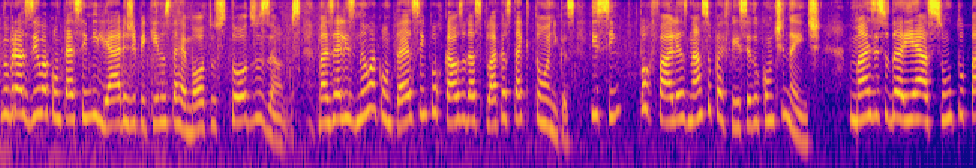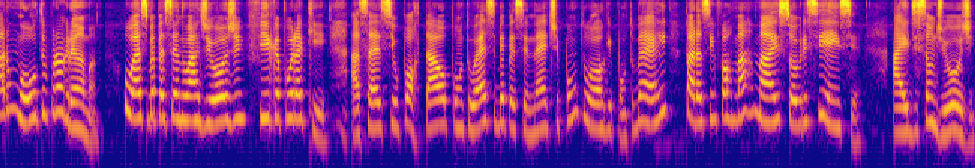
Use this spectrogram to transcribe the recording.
No Brasil acontecem milhares de pequenos terremotos todos os anos, mas eles não acontecem por causa das placas tectônicas, e sim por falhas na superfície do continente. Mas isso daí é assunto para um outro programa. O SBPC no ar de hoje fica por aqui. Acesse o portal.sbpcnet.org.br para se informar mais sobre ciência. A edição de hoje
